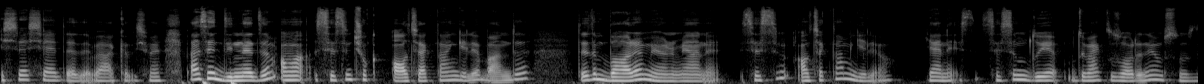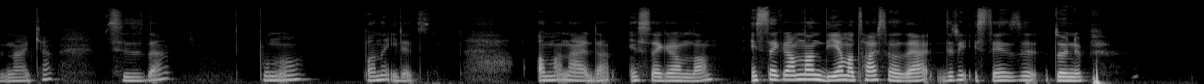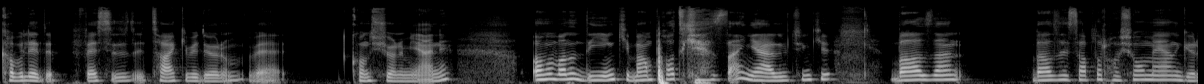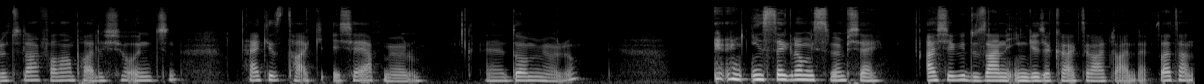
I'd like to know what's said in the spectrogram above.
işte şey dedi bir arkadaşım ben seni dinledim ama sesin çok alçaktan geliyor ben de dedim bağıramıyorum yani. Sesim alçaktan mı geliyor? Yani sesim duy duymakta zorlanıyor musunuz dinlerken? Siz de bunu bana iletin. Ama nereden? Instagram'dan. Instagram'dan DM atarsanız eğer direkt isteğinizi dönüp kabul edip ve sizi takip ediyorum ve konuşuyorum yani. Ama bana deyin ki ben podcast'ten geldim. Çünkü bazen bazı hesaplar hoş olmayan görüntüler falan paylaşıyor. Onun için herkesi takip şey yapmıyorum. E, dönmüyorum. Instagram ismim şey. Ayşegül Düzenli İngilizce karakter harflerle. Zaten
